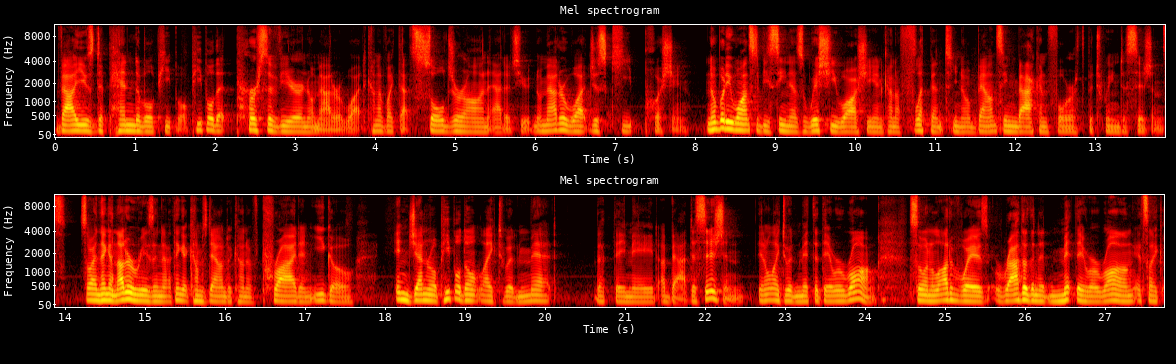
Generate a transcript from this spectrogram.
values dependable people, people that persevere no matter what, kind of like that soldier on attitude. No matter what, just keep pushing. Nobody wants to be seen as wishy washy and kind of flippant, you know, bouncing back and forth between decisions. So I think another reason, I think it comes down to kind of pride and ego. In general, people don't like to admit that they made a bad decision. They don't like to admit that they were wrong. So, in a lot of ways, rather than admit they were wrong, it's like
